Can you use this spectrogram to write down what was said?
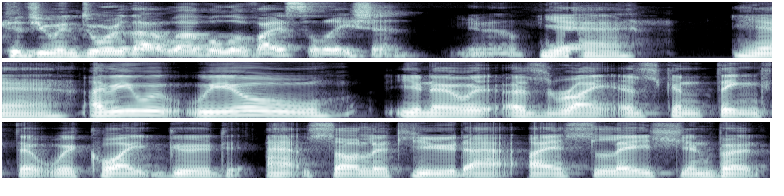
could you endure that level of isolation? You know. yeah, yeah. I mean, we, we all, you know, as writers can think that we're quite good at solitude, at isolation, but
